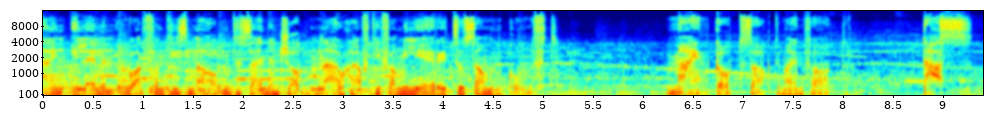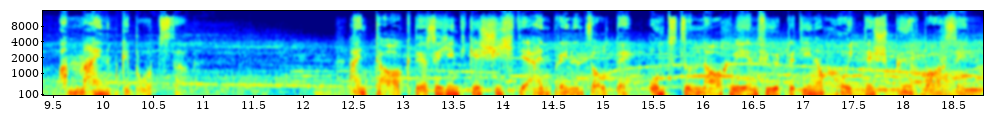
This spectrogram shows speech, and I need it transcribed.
9-11 war von diesem Abend seinen Schatten auch auf die familiäre Zusammenkunft. Mein Gott, sagte mein Vater, das an meinem Geburtstag. Ein Tag, der sich in die Geschichte einbrennen sollte und zu Nachwehen führte, die noch heute spürbar sind.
